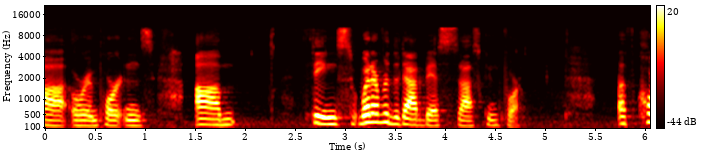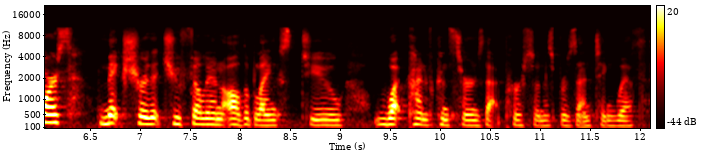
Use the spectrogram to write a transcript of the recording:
uh, or importance, um, things, whatever the database is asking for. Of course, make sure that you fill in all the blanks to what kind of concerns that person is presenting with.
